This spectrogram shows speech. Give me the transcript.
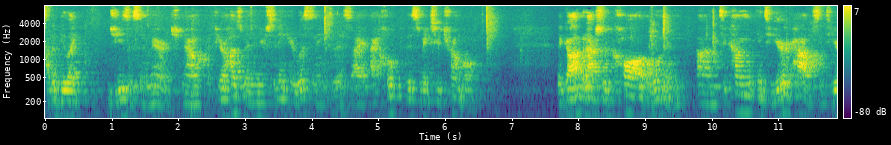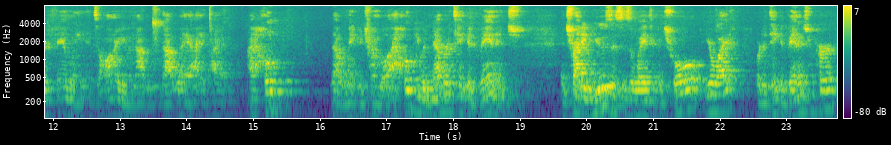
how to be like Jesus in marriage. Now, if you're a husband and you're sitting here listening to this, I, I hope this makes you tremble that God would actually call a woman um, to come into your house, into your family, and to honor you in that, that way. I, I, I hope that would make you tremble. I hope you would never take advantage and try to use this as a way to control your wife or to take advantage of her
